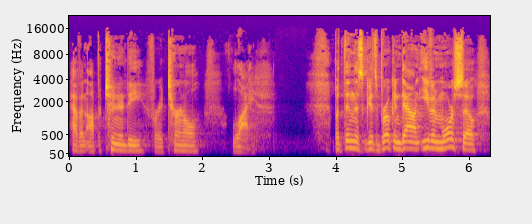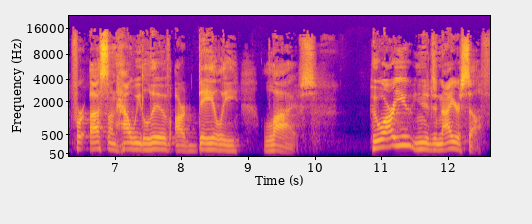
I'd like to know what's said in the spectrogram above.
have an opportunity for eternal life. But then this gets broken down even more so for us on how we live our daily lives. Who are you? You need to deny yourself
